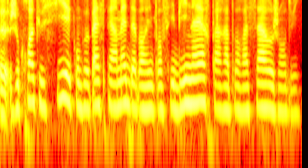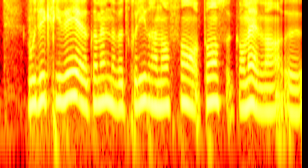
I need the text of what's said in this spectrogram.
Euh, Je crois que si et qu'on ne peut pas se permettre d'avoir une pensée binaire par rapport à ça aujourd'hui. Vous écrivez euh, quand même dans votre livre, un enfant pense quand même, hein, euh,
